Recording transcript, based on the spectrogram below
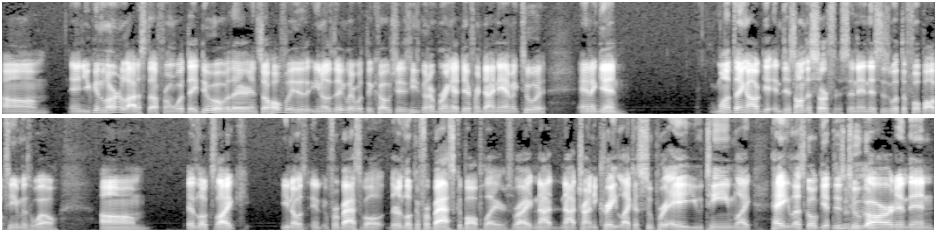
Um, and you can learn a lot of stuff from what they do over there. And so hopefully, you know, Zeigler with the coaches, he's going to bring a different dynamic to it. And again, one thing I'll get just on the surface, and then this is with the football team as well. Um, it looks like you know for basketball they're looking for basketball players, right? Not not trying to create like a super AAU team. Like, hey, let's go get this two guard, and then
